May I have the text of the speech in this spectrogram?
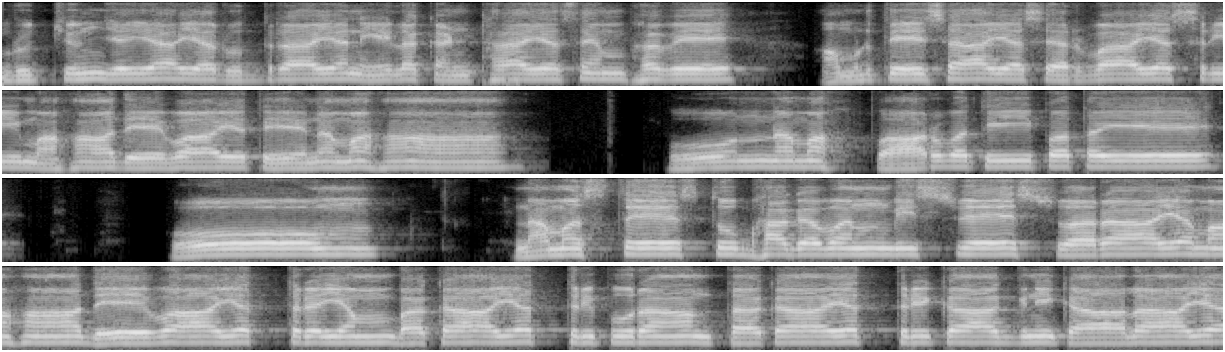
మృత్యుంజయాయ రుద్రాయ నీలకంఠాయ శంభవే అమృతేశాయ శర్వాయ శ్రీ మహాదేవాయ తే నమ. ఓం నమ పార్వతీపతయే. ఓం నమస్తేస్తు భగవన్ విశ్వేశ్వరాయ మహాదేవాయ త్రయంబకాయ త్రిపురాంతకాయ త్రికాగ్నికాలాయ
